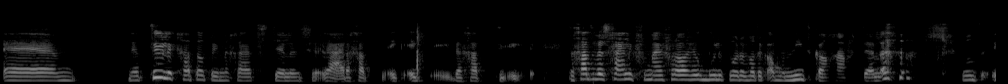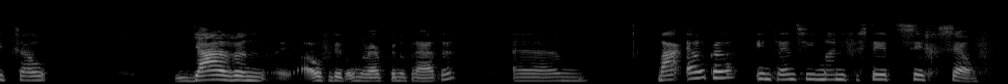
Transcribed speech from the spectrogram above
Um, natuurlijk gaat dat in de gratis challenge. Ja, dan gaat, ik, ik, dan, gaat, dan gaat waarschijnlijk voor mij vooral heel moeilijk worden wat ik allemaal niet kan gaan vertellen. Want ik zou jaren over dit onderwerp kunnen praten. Um, maar elke intentie manifesteert zichzelf.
